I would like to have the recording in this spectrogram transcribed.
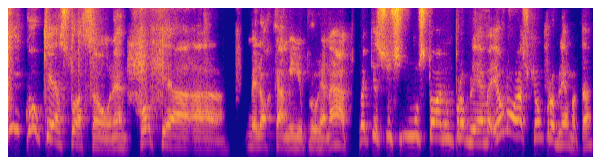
e qual que é a situação, né? Qual que é o melhor caminho para o Renato para que isso não se torne um problema? Eu não acho que é um problema, tá?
